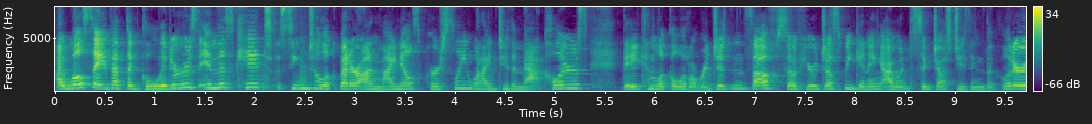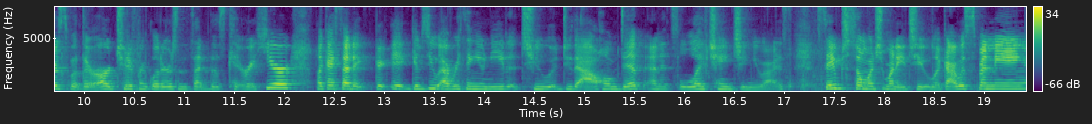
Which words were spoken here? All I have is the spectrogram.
I will say that the glitters in this kit seem to look better on my nails personally. When I do the matte colors, they can look a little rigid and stuff. So if you're just beginning, I would suggest using the glitters, but there are two different glitters inside this kit right here. Like I said, it, it gives you everything you need to do the at-home dip and it's life-changing, you guys. Saved so much money too. Like I was spending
